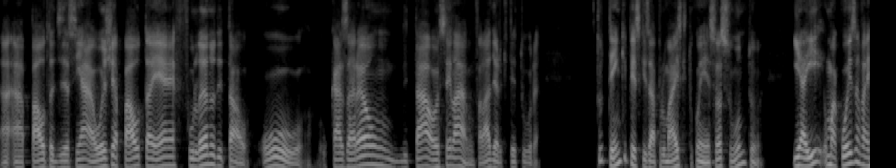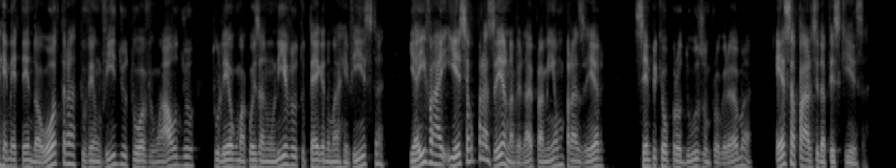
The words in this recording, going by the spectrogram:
a, a pauta dizer assim: ah, hoje a pauta é fulano de tal, ou o casarão de tal, ou sei lá, vamos falar de arquitetura. Tu tem que pesquisar, por mais que tu conheça o assunto, e aí uma coisa vai remetendo a outra, tu vê um vídeo, tu ouve um áudio, tu lê alguma coisa num livro, tu pega numa revista, e aí vai. E esse é o prazer, na verdade, para mim é um prazer, sempre que eu produzo um programa, essa parte da pesquisa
